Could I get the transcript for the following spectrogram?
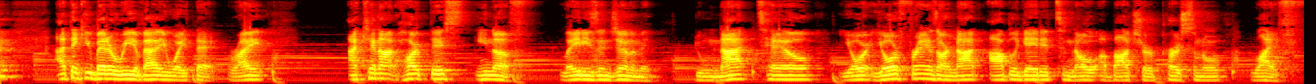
I think you better reevaluate that right? I cannot harp this enough ladies and gentlemen do not tell your your friends are not obligated to know about your personal life.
